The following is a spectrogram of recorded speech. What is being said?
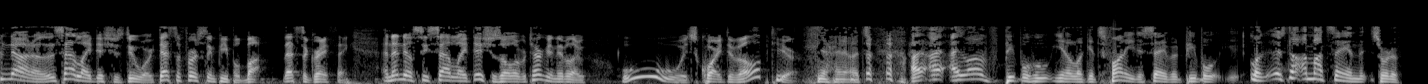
No, no, the satellite dishes do work. That's the first thing people buy. That's the great thing. And then they'll see satellite dishes all over Turkey, and they'll be like, "Ooh, it's quite developed here." Yeah, I know. It's, I, I, I love people who, you know, look, it's funny to say, but people, look, it's not, I'm not saying that sort of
